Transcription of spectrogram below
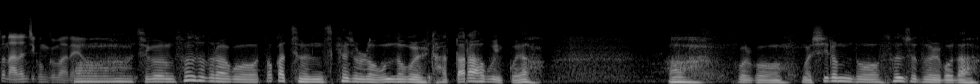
또 나는지 궁금하네요. 어, 지금 선수들하고 똑같은 스케줄로 운동을 다 따라하고 있고요. 아, 그리고 뭐 씨름도 선수들보다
